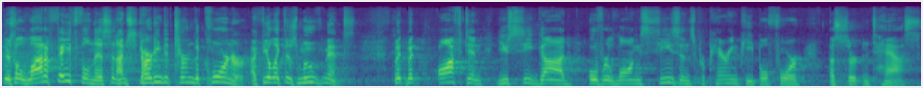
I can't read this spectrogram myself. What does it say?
there's a lot of faithfulness, and I'm starting to turn the corner. I feel like there's movement. But, but often you see God over long seasons preparing people for a certain task.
